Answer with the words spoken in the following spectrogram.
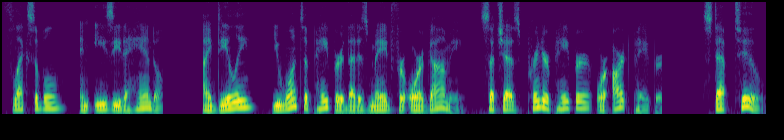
flexible, and easy to handle. Ideally, you want a paper that is made for origami, such as printer paper or art paper. Step 2.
